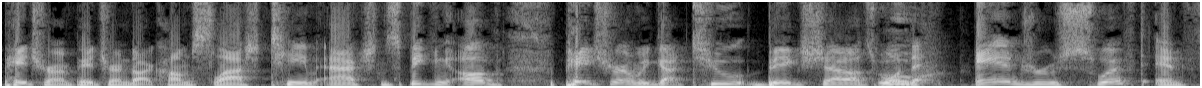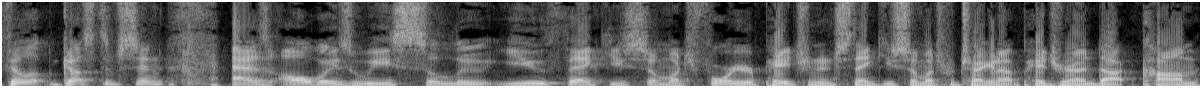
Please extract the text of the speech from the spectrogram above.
Patreon, patreon.com slash Team Action. Speaking of Patreon, we got two big shout outs. One to Andrew Swift and Philip Gustafson. As always, we salute you. Thank you so much for your patronage. Thank you so much for checking out patreon.com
